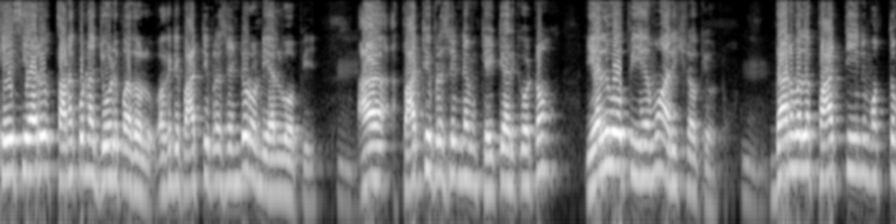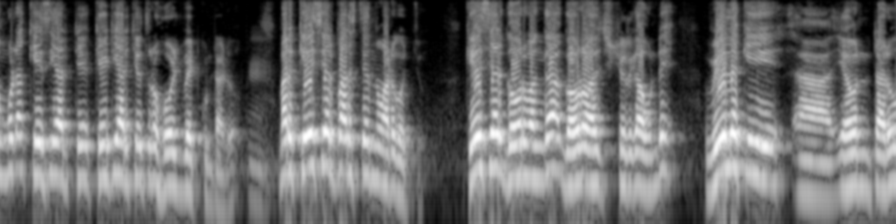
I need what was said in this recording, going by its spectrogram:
కేసీఆర్ తనకున్న జోడి పదవులు ఒకటి పార్టీ ప్రెసిడెంట్ రెండు ఎల్ఓపి Hmm. ఆ పార్టీ ప్రెసిడెంట్ ఏమో కేటీఆర్కి ఇవ్వటం ఎల్ఓపి ఏమో హరీష్ రావుకి ఇవ్వటం ఉమ్. దానివల్ల పార్టీని మొత్తం కూడా కేసీఆర్ కేటీఆర్ చేతిలో హోల్డ్ పెట్టుకుంటాడు ఉమ్. మరి కేసీఆర్ పరిస్థితి ఏందో అడగొచ్చు కేసీఆర్ గౌరవంగా గౌరవాధ్యక్షుడిగా ఉండి వీళ్ళకి ఏమంటారు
